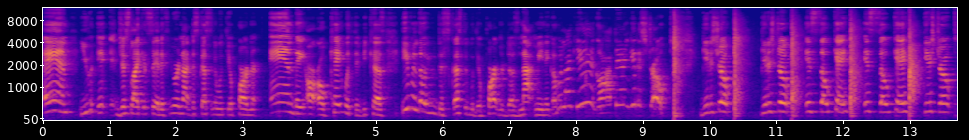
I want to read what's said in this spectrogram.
And you, it, just like it said, if you are not discussing it with your partner and they are okay with it, because even though you discussed it with your partner does not mean they're going to be like, yeah, go out there and get it stroked. Get it stroked. Get it stroked. It's okay. It's okay. Get it stroked.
